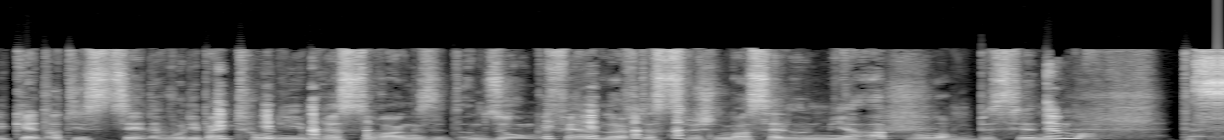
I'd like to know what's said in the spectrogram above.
Ihr kennt doch die Szene, wo die bei Toni im Restaurant sind. Und so ungefähr läuft das zwischen Marcel und mir ab, nur noch ein bisschen. Immer. Es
